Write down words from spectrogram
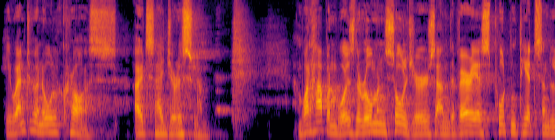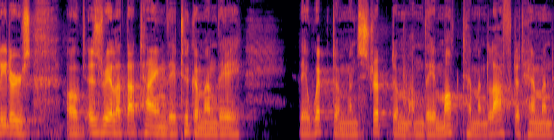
He went to an old cross outside Jerusalem. And what happened was the Roman soldiers and the various potentates and leaders of Israel at that time, they took him and they, they whipped him and stripped him and they mocked him and laughed at him and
